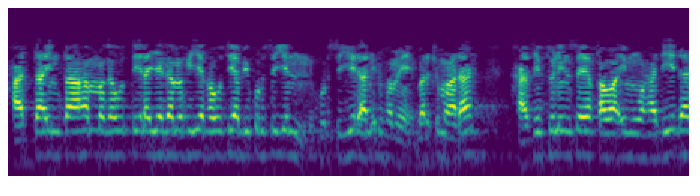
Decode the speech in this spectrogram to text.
حتى انتهى هم قوت إلي قمك فوتي بكرسي كرسي. أن إرفمي برشم هذان حسبت ننسي قوائم حديدا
